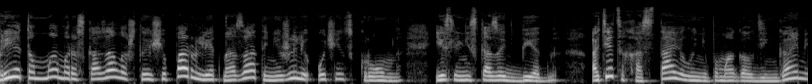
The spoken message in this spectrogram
При этом мама рассказала, что еще пару лет назад они жили очень скромно, если не сказать бедно. Отец их оставил и не помогал деньгами,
